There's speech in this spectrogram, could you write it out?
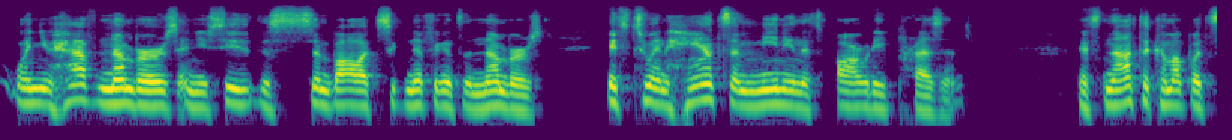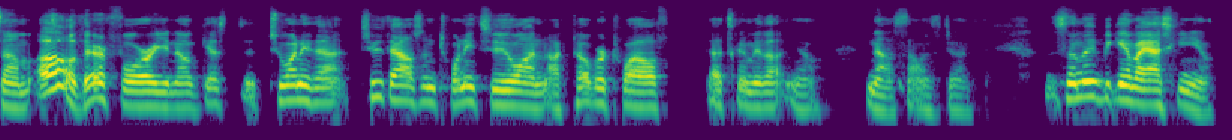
when you have numbers and you see the symbolic significance of the numbers, it's to enhance a meaning that's already present. It's not to come up with some, oh, therefore, you know, guess 20, 2022 on October 12th, that's going to be the, you know, no, it's not what it's doing. So let me begin by asking you,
